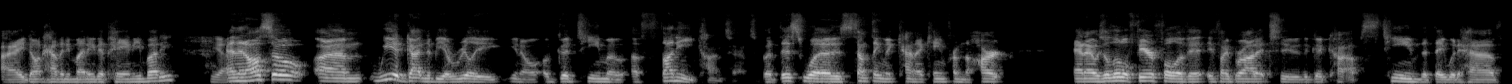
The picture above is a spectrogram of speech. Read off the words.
i don't have any money to pay anybody yeah, and then also um we had gotten to be a really you know a good team of, of funny content but this was something that kind of came from the heart and i was a little fearful of it if i brought it to the good cops team that they would have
